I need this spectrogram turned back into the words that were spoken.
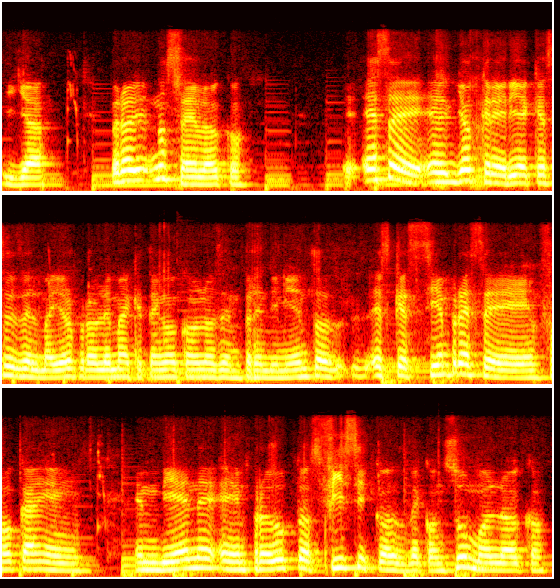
y ya. Pero no sé, loco. Ese, eh, yo creería que ese es el mayor problema que tengo con los emprendimientos, es que siempre se enfocan en, en bienes, en productos físicos de consumo, loco,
